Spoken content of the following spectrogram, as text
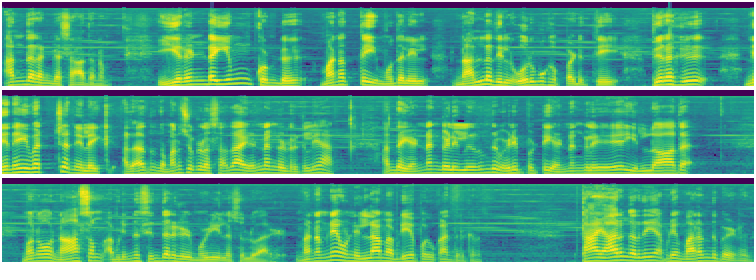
அந்தரங்க சாதனம். இரண்டையும் கொண்டு மனத்தை முதலில் நல்லதில் ஒருமுகப்படுத்தி பிறகு நினைவற்ற நிலைக்கு அதாவது இந்த மனசுக்குள்ள சதா எண்ணங்கள் இருக்கு இல்லையா? அந்த எண்ணங்களிலிருந்து வெளிப்பட்டு எண்ணங்களே இல்லாத மனோ நாசம் அப்படின்னு சித்தர்கள் மொழியில் சொல்லுவார்கள். மனம்னே ஒன்று இல்லாமல் அப்படியே போய் உட்காந்துருக்கிறது தான் யாருங்கிறதையே அப்படியே மறந்து போயிடுறது.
